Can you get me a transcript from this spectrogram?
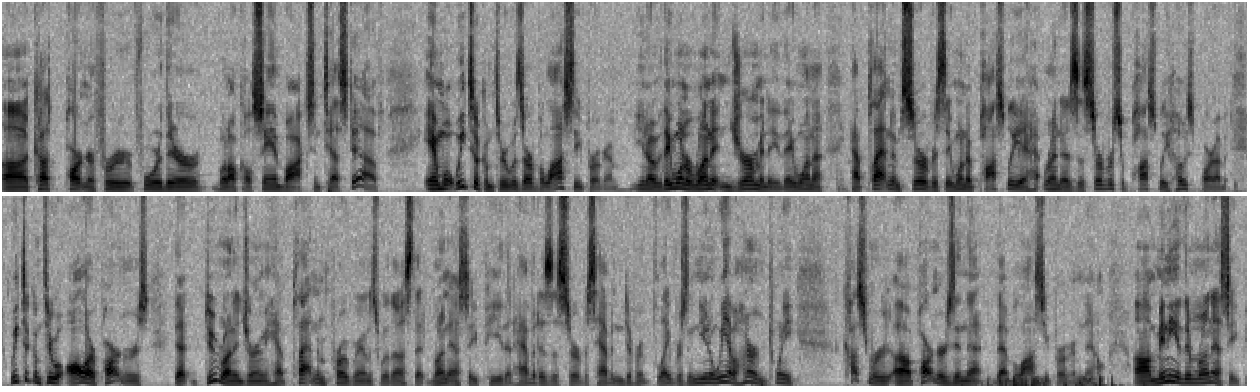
uh, partner for, for their, what I'll call sandbox and test dev. And what we took them through was our Velocity program. You know, they want to run it in Germany. They want to have platinum service. They want to possibly run as a service or possibly host part of it. We took them through all our partners that do run in Germany, have platinum programs with us that run SAP, that have it as a service, have it in different flavors. And you know, we have 120 customer uh, partners in that, that Velocity program now. Uh, many of them run SAP.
